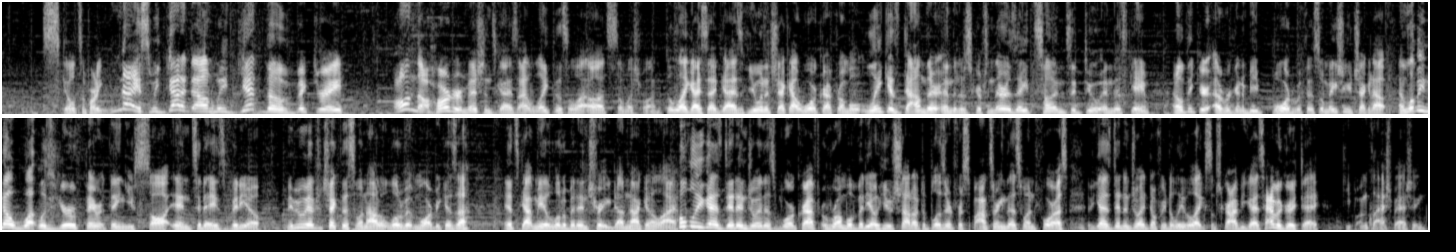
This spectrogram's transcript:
Skeleton Party. Nice! We got it down. We get the victory on the harder missions, guys. I like this a lot. Oh, it's so much fun. So like I said, guys, if you want to check out Warcraft Rumble, link is down there in the description. There is a ton to do in this game. I don't think you're ever going to be bored with it. So make sure you check it out and let me know what was your favorite thing you saw in today's video. Maybe we have to check this one out a little bit more because uh, it's got me a little bit intrigued. I'm not going to lie. Hopefully you guys did enjoy this Warcraft Rumble video. Huge shout out to Blizzard for sponsoring this one for us. If you guys did enjoy, don't forget to leave a like, subscribe. You guys have a great day. Keep on clash bashing.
